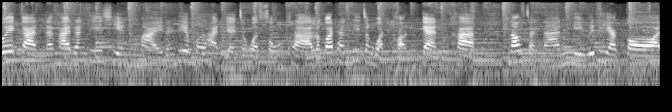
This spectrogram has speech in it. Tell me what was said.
ด้วยกันนะคะ ทั้งที่เชียงใหม่ ทั้งที่อำเภอหาดใหญ่จังหวัดสงขลาแล้วก็ทั้งที่จังหวัดขอนแก่นค่ะ นอกจากนั้นมีวิทยากร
